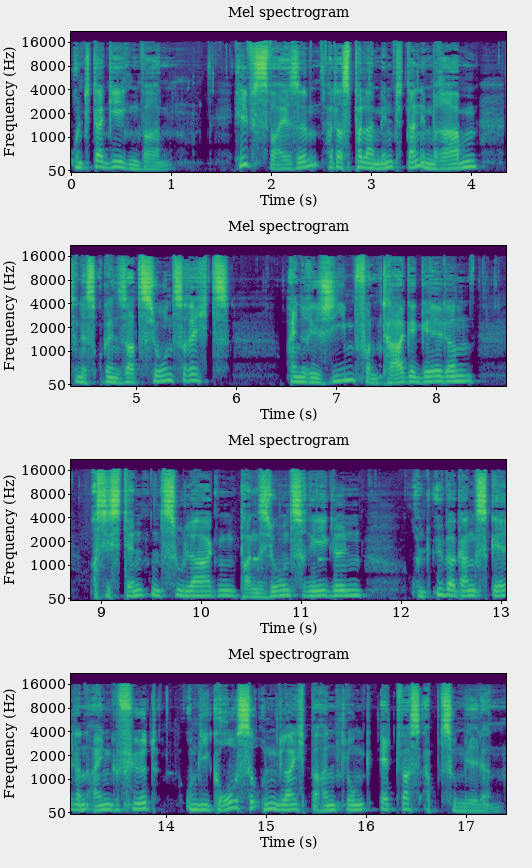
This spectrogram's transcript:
und dagegen waren. Hilfsweise hat das Parlament dann im Rahmen seines Organisationsrechts ein Regime von Tagegeldern, Assistentenzulagen, Pensionsregeln und Übergangsgeldern eingeführt, um die große Ungleichbehandlung etwas abzumildern.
